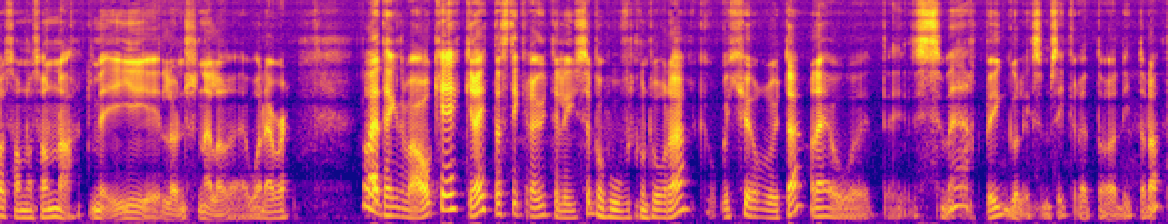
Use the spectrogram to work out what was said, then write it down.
og sånn og sånn, da. I lunsjen eller whatever. Og jeg tenkte bare ok, greit, da stikker jeg ut til Lyse på hovedkontoret der. og Kjører ut der, og det er jo et svært bygg og liksom sikkerhet og ditt og datt.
